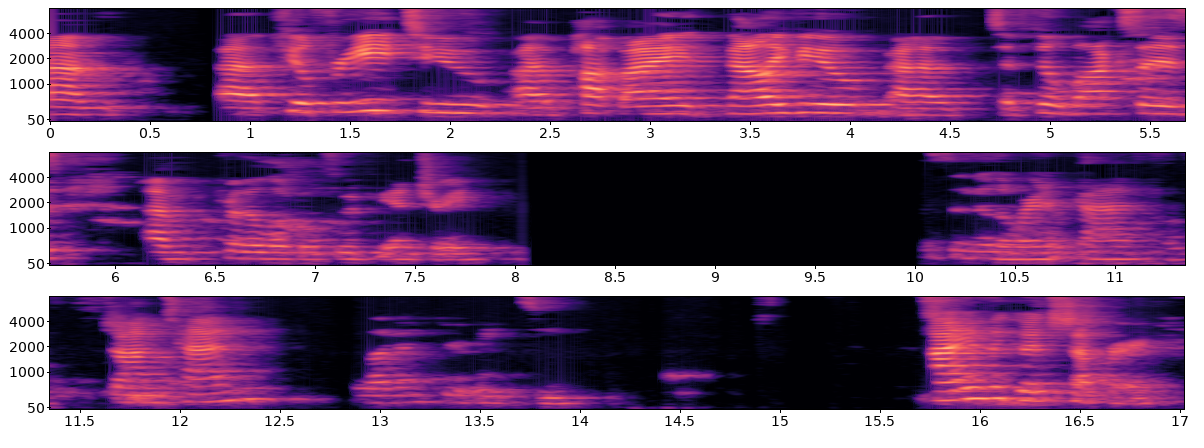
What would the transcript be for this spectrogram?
um, uh, feel free to uh, pop by Valley View uh, to fill boxes um, for the local food pantry. Listen to the word of God. John 10, 11 through 18. I am the good shepherd.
